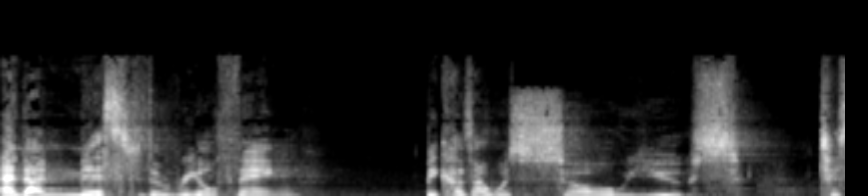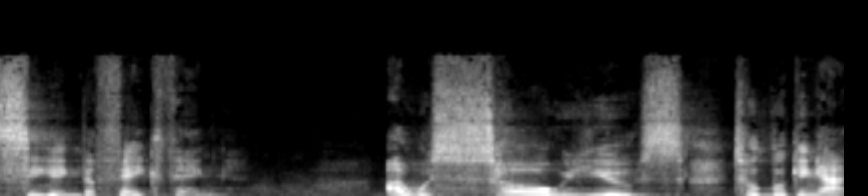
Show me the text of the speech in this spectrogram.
And I missed the real thing because I was so used to seeing the fake thing. I was so used to looking at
